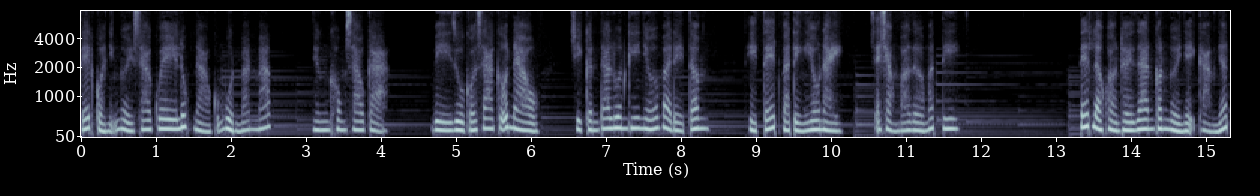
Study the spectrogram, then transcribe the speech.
Tết của những người xa quê lúc nào cũng buồn man mác, nhưng không sao cả. Vì dù có xa cỡ nào, chỉ cần ta luôn ghi nhớ và để tâm, thì tết và tình yêu này sẽ chẳng bao giờ mất đi. Tết là khoảng thời gian con người nhạy cảm nhất.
